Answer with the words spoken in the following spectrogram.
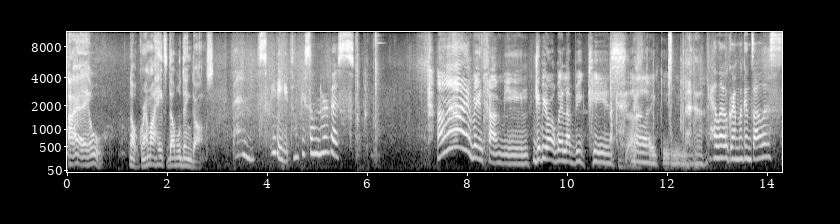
I, oh, no, Grandma hates double ding dongs. Ben, sweetie, don't be so nervous. Hi, Benjamin. Give your abuela a big kiss. Ay, qué linda. Hello, Grandma Gonzalez.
